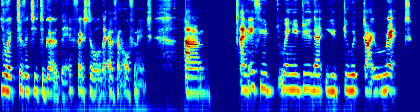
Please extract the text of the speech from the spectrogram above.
your activity to go there. First of all, the Elephant Orphanage, um, and if you when you do that, you do it direct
